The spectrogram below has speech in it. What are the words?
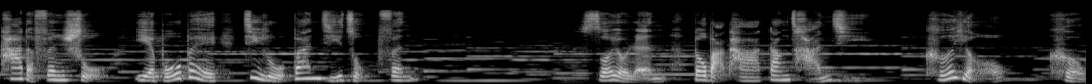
他的分数也不被计入班级总分。所有人都把他当残疾，可有可无。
